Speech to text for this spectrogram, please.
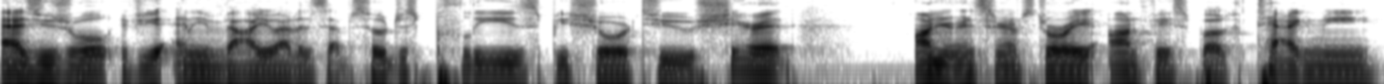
As usual, if you get any value out of this episode, just please be sure to share it on your Instagram story, on Facebook, tag me,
